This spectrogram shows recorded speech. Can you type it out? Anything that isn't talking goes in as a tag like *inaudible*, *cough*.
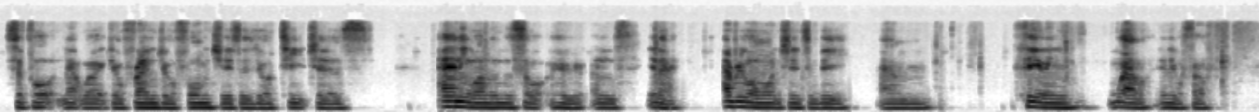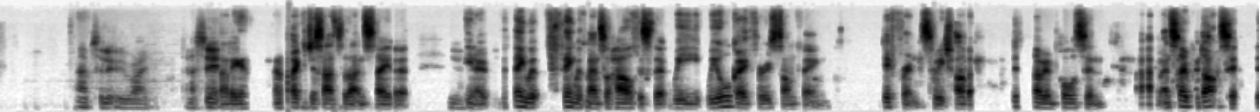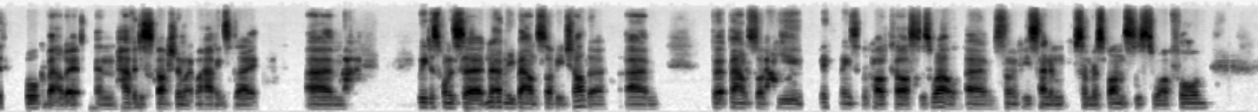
support network, your friends, your form tutors, your teachers, anyone of the sort who, and you know, everyone wants you to be um, feeling well in yourself. Absolutely right. That's it. And if I could just add to that and say that, yeah. you know, the thing with thing with mental health is that we we all go through something different to each other. It's so important um, and so productive to talk about it and have a discussion like we're having today. Um, we just wanted to not only bounce off each other, um, but bounce off you listening to the podcast as well. Um, some of you sent some responses to our form,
